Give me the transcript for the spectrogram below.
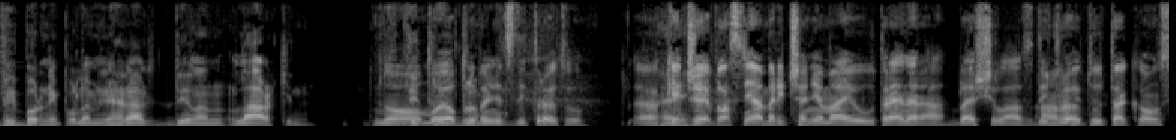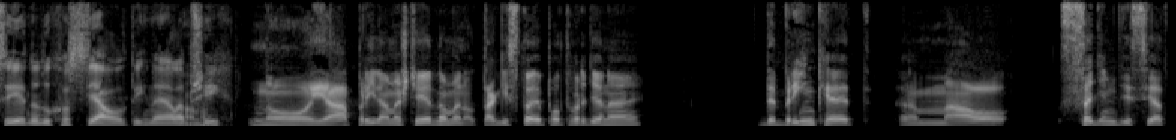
Výborný podle mě hráč Dylan Larkin. No, môj obľúbenec z Detroitu. Keďže vlastne Američania majú trénera, Blešila z Detroitu, ano. tak on si jednoducho stiahol tých najlepších. Ano. No ja pridám ešte jedno meno. Takisto je potvrdené, The Brinket mal 76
